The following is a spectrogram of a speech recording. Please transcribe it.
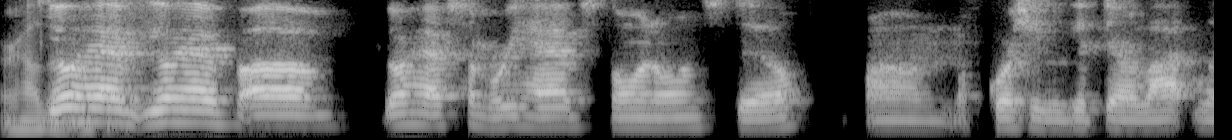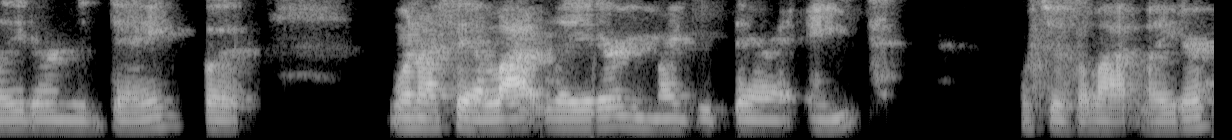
or how's you'll have you'll have um you'll have some rehabs going on still. Um, of course, you will get there a lot later in the day, but when I say a lot later, you might get there at eight, which is a lot later.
